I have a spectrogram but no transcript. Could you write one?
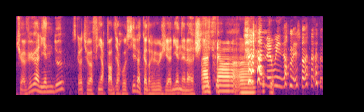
Tu as vu Alien 2 Parce que là, tu vas finir par dire aussi la quadrilogie Alien, elle a chier. Ah tiens, euh, Ah, mais oui, non, mais je-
